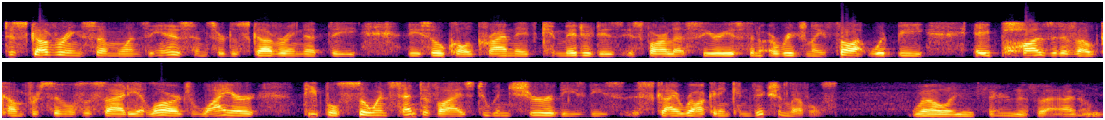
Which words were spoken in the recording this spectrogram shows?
discovering someone's innocence or discovering that the, the so-called crime they've committed is, is far less serious than originally thought would be a positive outcome for civil society at large. Why are people so incentivized to ensure these, these skyrocketing conviction levels? Well, in fairness, I don't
